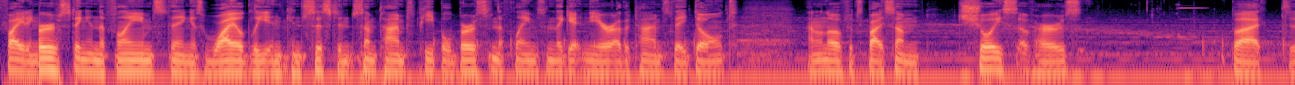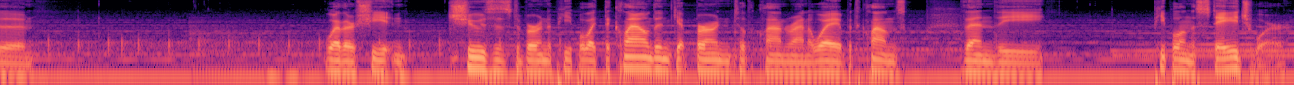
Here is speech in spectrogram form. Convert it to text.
fighting. Bursting in the flames thing is wildly inconsistent. Sometimes people burst in the flames when they get near, other times they don't. I don't know if it's by some choice of hers, but uh, whether she chooses to burn the people. Like the clown didn't get burned until the clown ran away, but the clowns, then the people on the stage were.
